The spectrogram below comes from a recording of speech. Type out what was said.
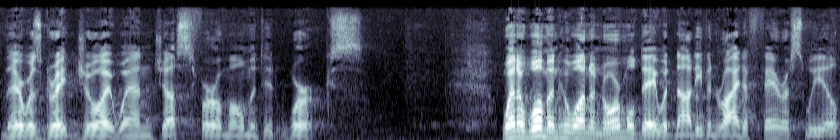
there was great joy when, just for a moment, it works. When a woman who on a normal day would not even ride a Ferris wheel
